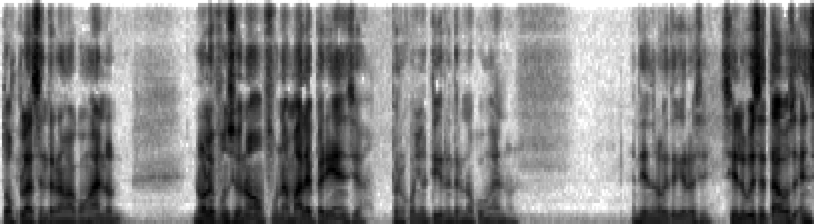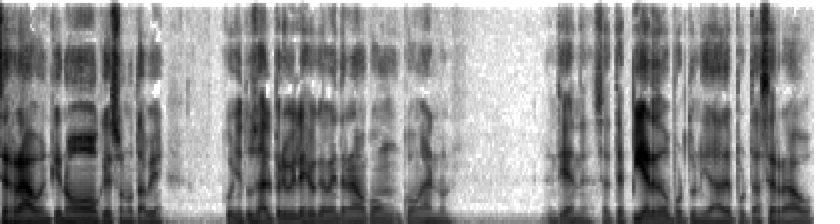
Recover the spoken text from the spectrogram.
Tom Platz entrenaba con Arnold. No le funcionó, fue una mala experiencia. Pero coño, el tigre entrenó con Arnold. ¿Entiendes lo que te quiero decir? Si él hubiese estado encerrado en que no, que eso no está bien, coño, tú sabes el privilegio que había entrenado con, con Arnold. ¿Entiendes? O sea, te pierdes oportunidades por estar cerrado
